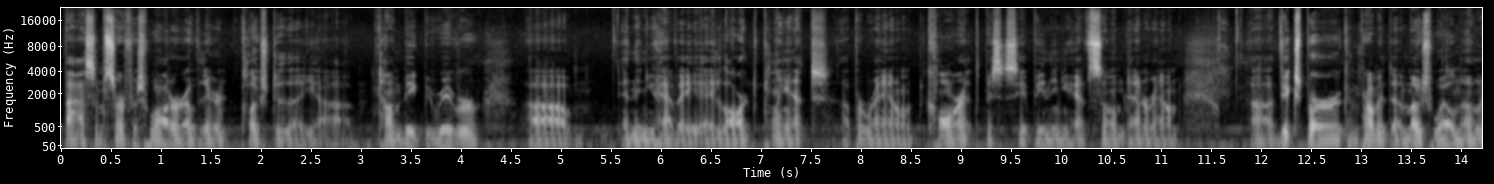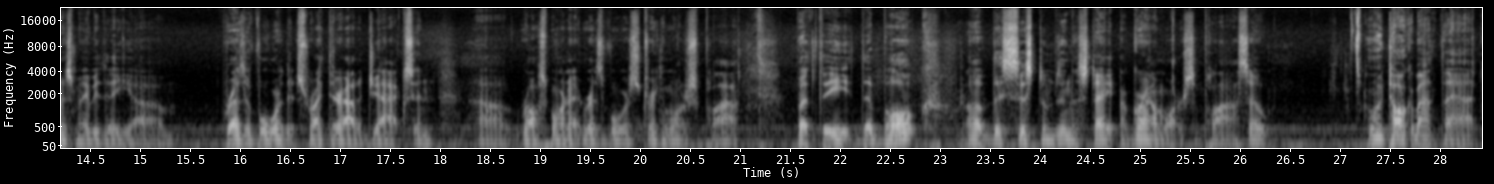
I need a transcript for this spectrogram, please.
by some surface water over there close to the uh, Tombigbee River. Um, and then you have a, a large plant up around Corinth, Mississippi, and then you have some down around uh, Vicksburg, and probably the most well known is maybe the uh, reservoir that's right there out of Jackson. Uh, Ross Barnett Reservoir's drinking water supply. But the, the bulk of the systems in the state are groundwater supply. So when we talk about that,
